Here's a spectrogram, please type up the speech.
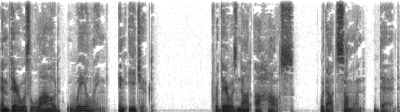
and there was loud wailing in egypt for there was not a house without someone dead.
